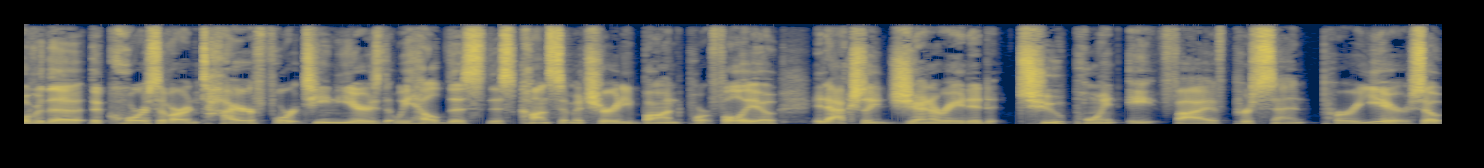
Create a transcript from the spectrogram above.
over the the course of our entire 14 years that we held this this constant maturity bond portfolio, it actually generated 2.85% per year. So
